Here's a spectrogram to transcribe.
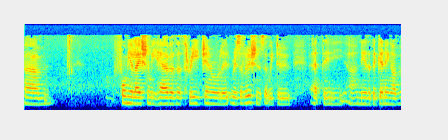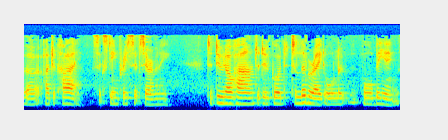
um, formulation we have are the three general resolutions that we do at the uh, near the beginning of the Ajakai 16 precept ceremony. To do no harm, to do good, to liberate all all beings.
